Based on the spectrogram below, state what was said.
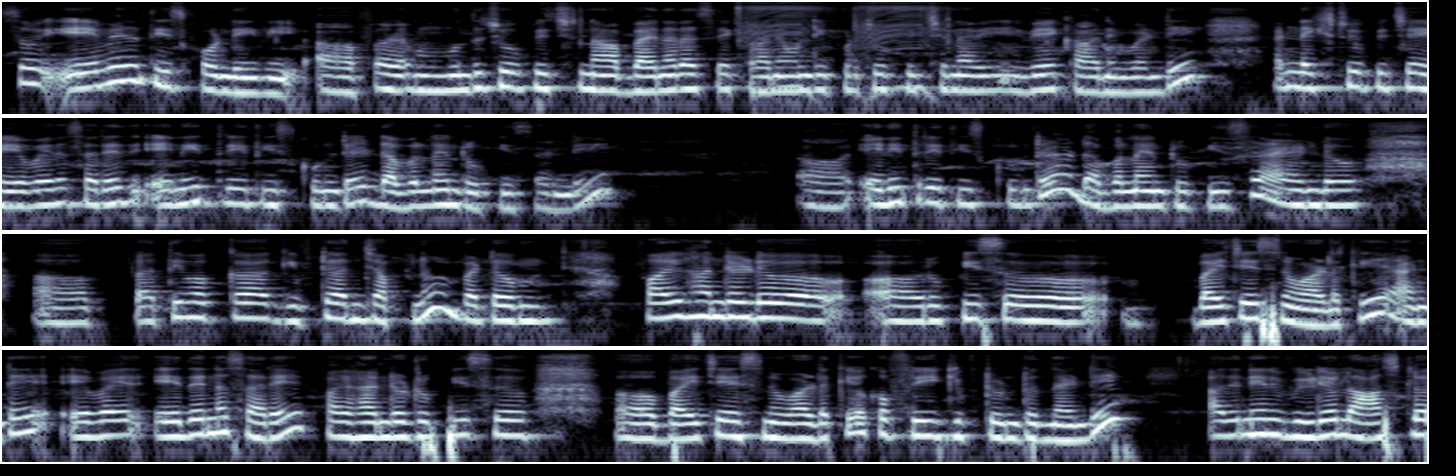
సో ఏవైనా తీసుకోండి ఇవి. ముందు చూపించిన బెనారసే కానివ్వండి ఇప్పుడు చూపించినవి ఇవే కానివ్వండి. అండ్ నెక్స్ట్ చూపించే ఏవైనా సరే ఎనీ త్రీ తీసుకుంటే డబల్ నైన్ రూపీస్ అండి. ఎనీ త్రీ తీసుకుంటే డబల్ నైన్ రూపీస్. అండ్ ప్రతి ఒక్క గిఫ్ట్ అని చెప్పను but five hundred rupees buy చేసిన వాళ్ళకి. అంటే ఏవై ఏదైనా సరే ఫైవ్ హండ్రెడ్ రూపీస్ బై చేసిన వాళ్ళకి ఒక ఫ్రీ గిఫ్ట్ ఉంటుందండి. అది నేను వీడియో లాస్ట్లో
